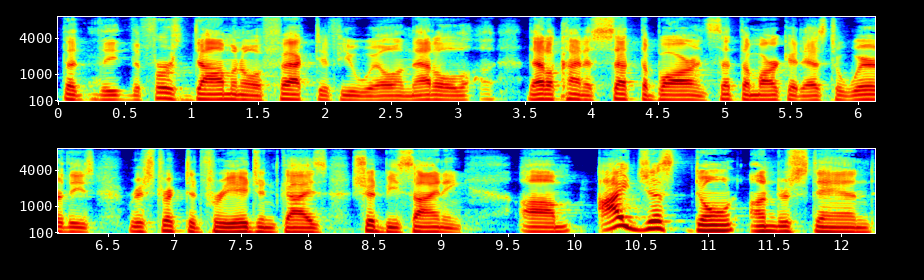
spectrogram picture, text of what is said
the the the first domino effect, if you will, and that'll that'll kind of set the bar and set the market as to where these restricted free agent guys should be signing. Um, I just don't understand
